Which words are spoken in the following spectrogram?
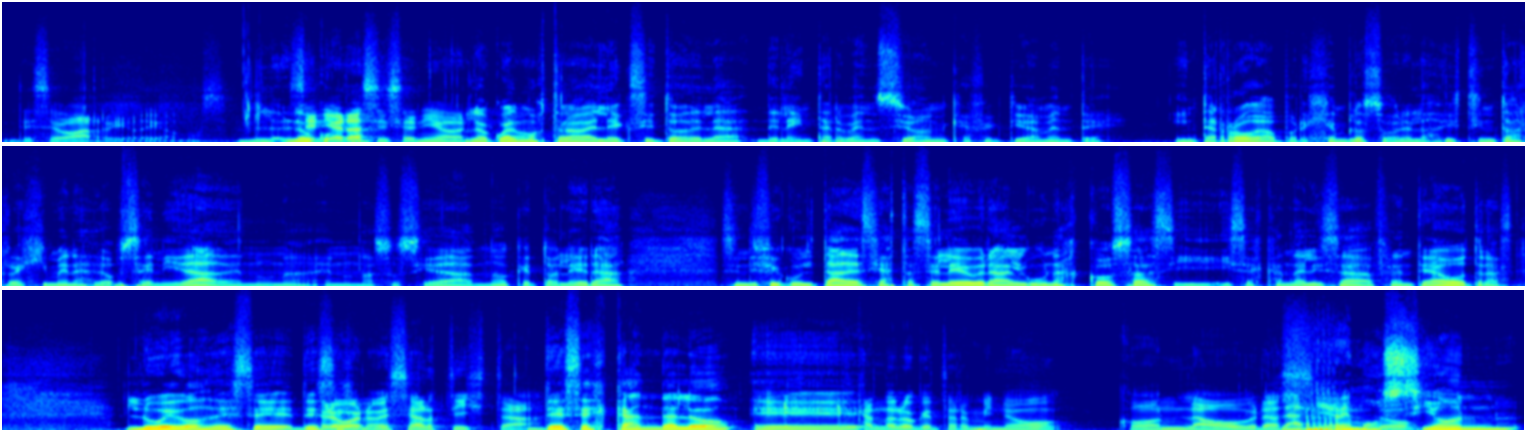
de ese barrio, digamos. Lo- Señoras y señores. Lo cual ¿no? mostraba el éxito de la, de la intervención que efectivamente interroga, por ejemplo, sobre los distintos regímenes de obscenidad en una, en una sociedad, ¿no? que tolera sin dificultades y hasta celebra algunas cosas y, y se escandaliza frente a otras. Luego de ese, de ese, Pero bueno, ese artista, de ese escándalo, eh, escándalo que terminó con la obra la siendo- remoción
